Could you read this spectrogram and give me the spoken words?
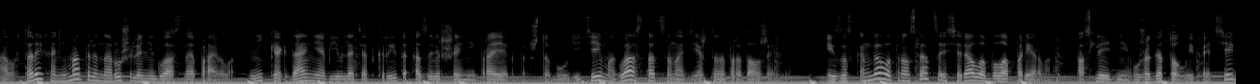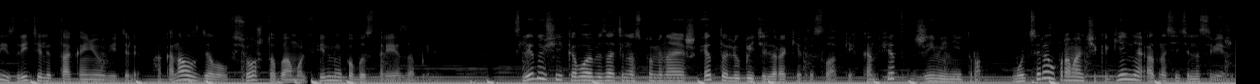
а во-вторых, аниматоры нарушили негласное правило – никогда не объявлять открыто о завершении проекта, чтобы у детей могла остаться надежда на продолжение. Из-за скандала трансляция сериала была прервана. Последние, уже готовые пять серий зрители так и не увидели, а канал сделал все, чтобы о мультфильме побыстрее забыли. Следующий, кого обязательно вспоминаешь, это любитель ракеты сладких конфет Джимми Нейтрон. Мультсериал про мальчика-гения относительно свежий.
